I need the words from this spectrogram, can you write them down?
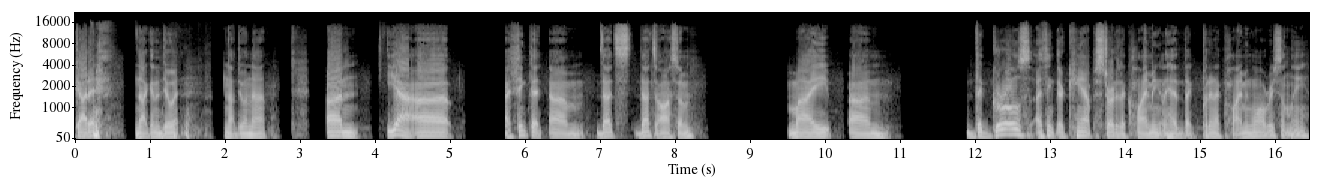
Got it. Not gonna do it. Not doing that. Um yeah, uh I think that um that's that's awesome. My um the girls, I think their camp started a climbing they had like put in a climbing wall recently.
